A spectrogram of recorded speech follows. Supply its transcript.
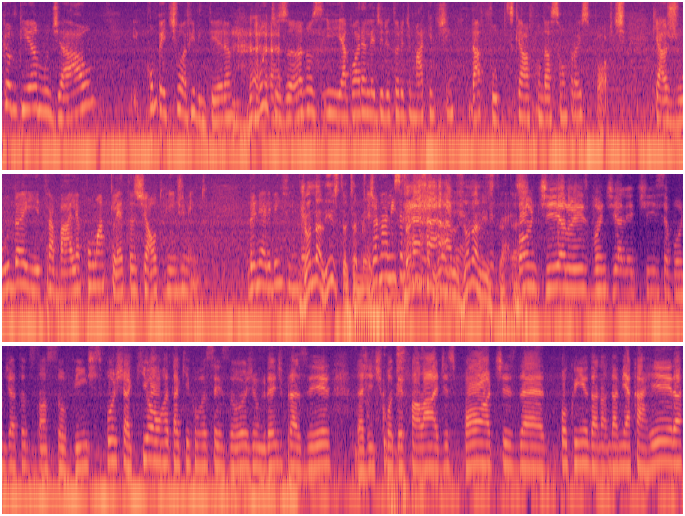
campeã mundial competiu a vida inteira, muitos anos, e agora ela é diretora de marketing da FUPS, que é a Fundação Pro Esporte, que ajuda e trabalha com atletas de alto rendimento. Daniela, bem-vinda. Jornalista também. jornalista também. jornalista. É bom dia, Luiz. Bom dia, Letícia. Bom dia a todos os nossos ouvintes. Poxa, que honra estar aqui com vocês hoje. Um grande prazer da gente poder falar de esportes, né, um pouquinho da, da minha carreira,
